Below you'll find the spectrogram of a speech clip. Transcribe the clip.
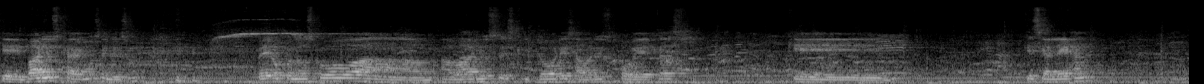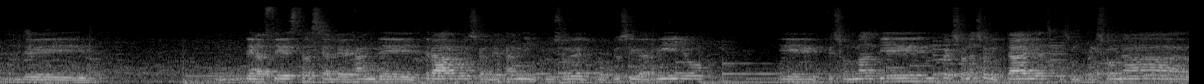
que varios caemos en eso, pero conozco a, varios escritores, a varios poetas que, que se alejan de, de las fiestas, se alejan del trago, se alejan incluso del propio cigarrillo. eh, que son más bien personas solitarias, que son personas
